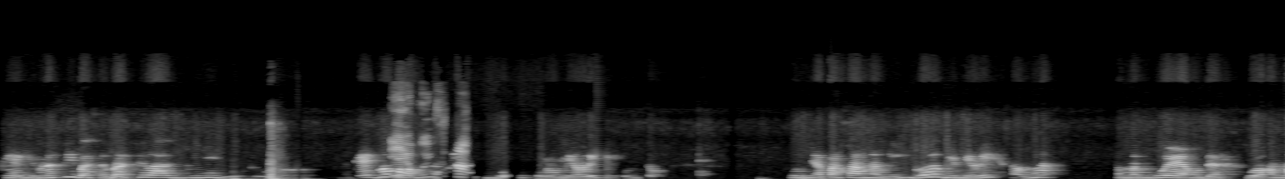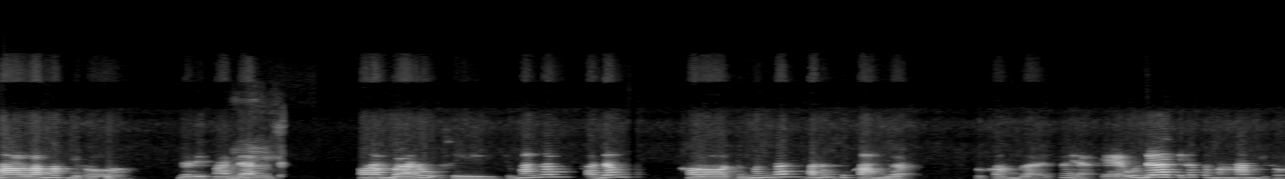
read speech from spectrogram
kayak gimana sih basa-basi lagi gitu. Kayak gue Iya, kalau gue disuruh milih untuk punya pasangan nih, gue lebih milih sama temen gue yang udah gue kenal banget gitu loh daripada Hmm. orang baru sih. Cuman kan kadang kalau temen kan kadang suka enggak suka enggak apa ya kayak udah kita temenan gitu.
